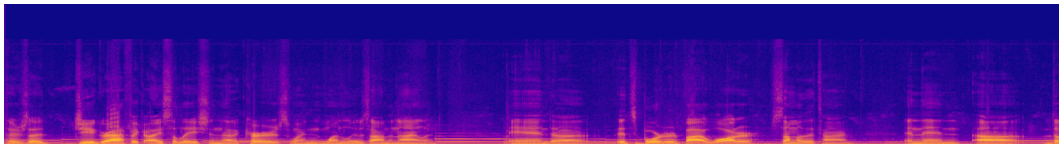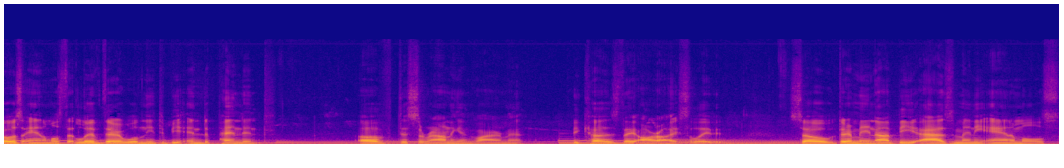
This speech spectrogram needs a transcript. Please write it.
There's a geographic isolation that occurs when one lives on an island. And uh, it's bordered by water some of the time. And then uh, those animals that live there will need to be independent of the surrounding environment because they are isolated. So there may not be as many animals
